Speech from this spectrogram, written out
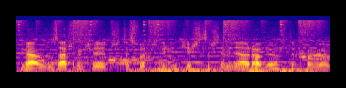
Chwila, zobaczmy, czy, czy te słodkie drinki jeszcze coś na mnie robią, że tak powiem.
